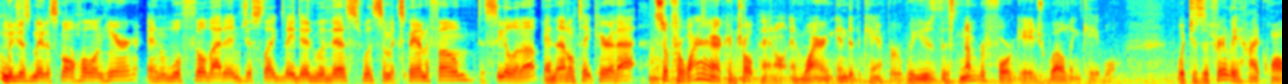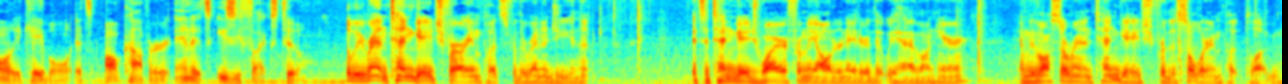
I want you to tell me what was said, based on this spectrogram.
We just made a small hole in here and we'll fill that in just like they did with this with some expandifoam to seal it up and that'll take care of that. So for wiring our control panel and wiring into the camper, we use this number four gauge welding cable, which is a fairly high quality cable. It's all copper and it's easy flex too. So we ran 10 gauge for our inputs for the Renogy unit. It's a 10 gauge wire from the alternator that we have on here. And we've also ran 10 gauge for the solar input plug.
